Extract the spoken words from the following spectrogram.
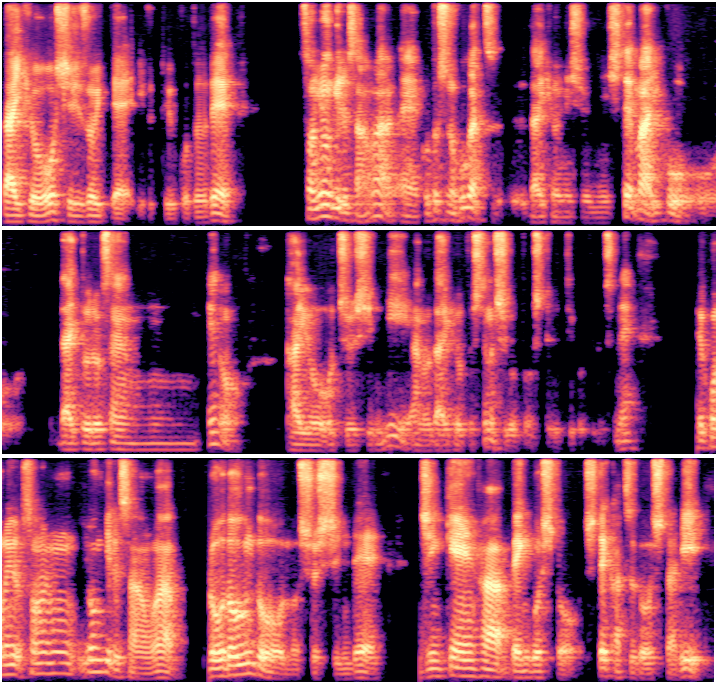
代表を退いているということで、ソン・ヨンギルさんは、えー、今年の5月代表に就任して、まあ、以降、大統領選への対応を中心に、あの、代表としての仕事をしているということですね。で、このソン・ヨンギルさんは、労働運動の出身で、人権派弁護士として活動したり、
